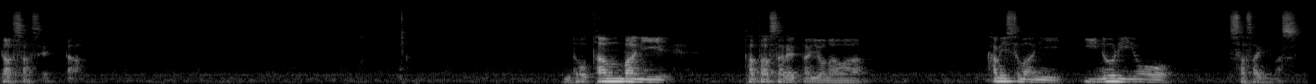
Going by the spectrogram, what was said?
出させた。土壇場に立たされたヨナは神様に祈りを捧げます。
